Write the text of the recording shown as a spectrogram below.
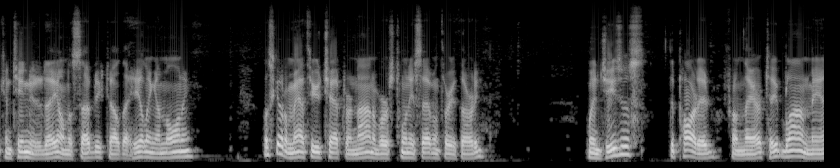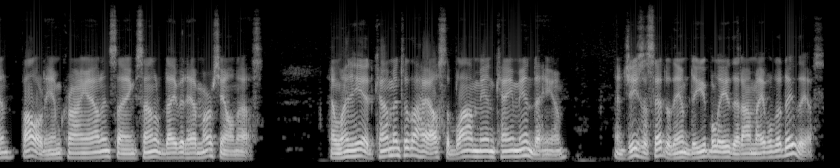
Continue today on the subject of the healing anointing. Let's go to Matthew chapter 9 and verse 27 through 30. When Jesus departed from there, two blind men followed him, crying out and saying, Son of David, have mercy on us. And when he had come into the house, the blind men came in to him. And Jesus said to them, Do you believe that I'm able to do this?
